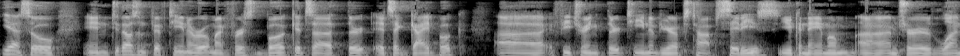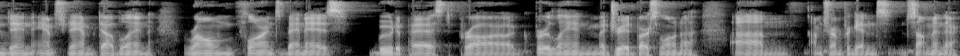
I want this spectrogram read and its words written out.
Yeah, so in 2015, I wrote my first book. It's a thir- it's a guidebook uh, featuring 13 of Europe's top cities. You can name them. Uh, I'm sure London, Amsterdam, Dublin, Rome, Florence, Venice, Budapest, Prague, Berlin, Madrid, Barcelona. Um, I'm sure I'm forgetting something in there,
